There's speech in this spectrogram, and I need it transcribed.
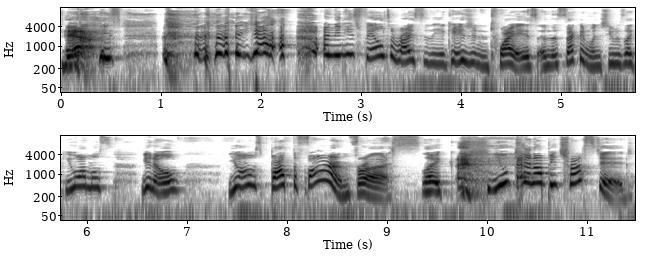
Yeah. he's yeah. I mean, he's failed to rise to the occasion twice, and the second one, she was like, "You almost, you know, you almost bought the farm for us. Like, you cannot be trusted.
